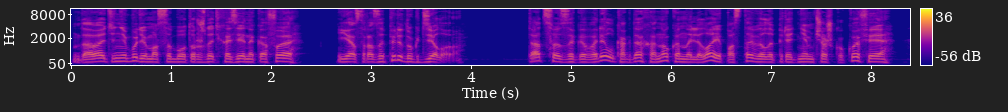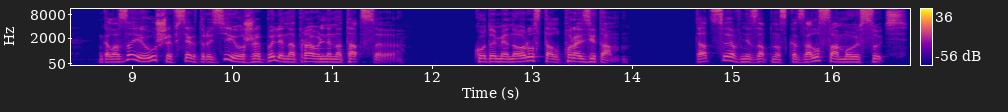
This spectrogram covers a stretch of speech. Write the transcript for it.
«Давайте не будем особо утруждать хозяина кафе, я сразу перейду к делу». Тацию заговорил, когда Ханока налила и поставила перед ним чашку кофе. Глаза и уши всех друзей уже были направлены на Тацию. Куда Минору стал паразитом. Тация внезапно сказал самую суть.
